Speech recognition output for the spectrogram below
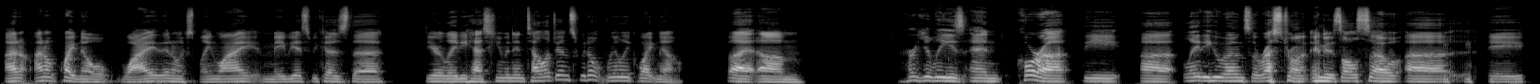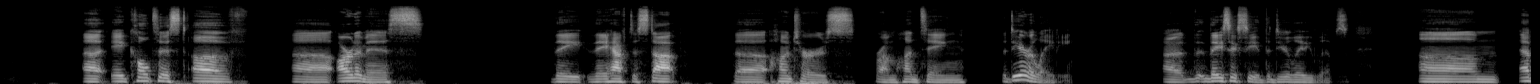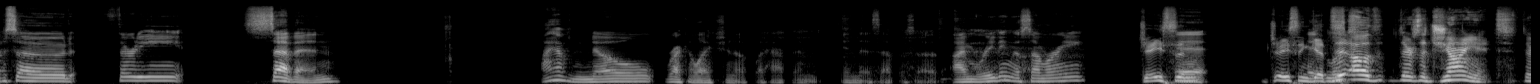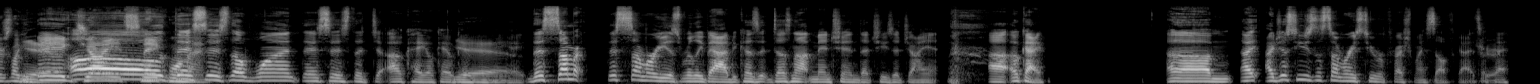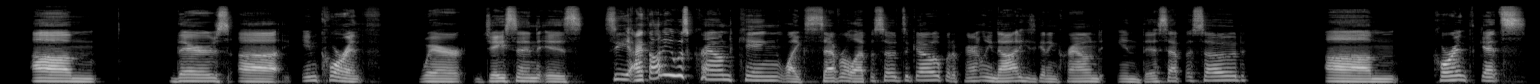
I don't I don't quite know why they don't explain why. Maybe it's because the deer lady has human intelligence. We don't really quite know. But um, Hercules and Kora, the uh, lady who owns the restaurant and is also uh, a uh, a cultist of uh, Artemis, they they have to stop the hunters from hunting the deer lady. Uh, th- they succeed. The deer lady lives. Um, episode thirty-seven. I have no recollection of what happened in this episode. I'm reading the summary. Jason It- Jason it gets looks- oh, there's a giant. There's like Yeah. a big oh, giant snake woman. this is the one. This is the okay, okay, okay. okay, Yeah. okay, okay. This summer, this summary is really bad because it does not mention that she's a giant. uh, okay. Um, I I just use the summaries to refresh myself, guys. Sure. Okay. Um, there's uh in Corinth where Jason is. See, I thought he was crowned king like several episodes ago, but apparently not. He's getting crowned in this episode. Um, Corinth gets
